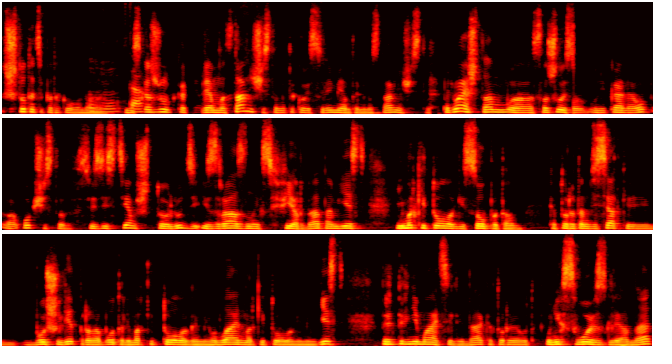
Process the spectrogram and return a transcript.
Что-то типа такого, да. Угу, Не да. скажу, как прям наставничество, но такое с элементами наставничества. Понимаешь, там э, сложилось уникальное об, а, общество в связи с тем, что люди из разных сфер, да, там есть и маркетологи с опытом, которые там десятки, больше лет проработали маркетологами, онлайн-маркетологами. Есть предприниматели, да, которые вот, у них свой взгляд, да,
